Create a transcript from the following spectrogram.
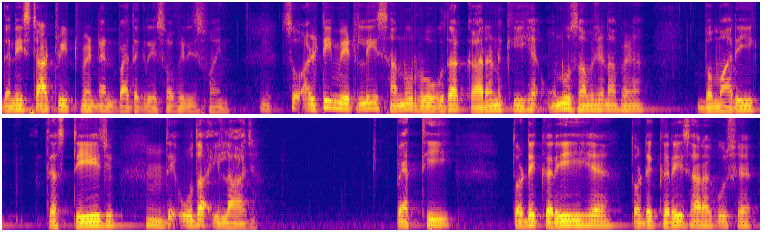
Then he start treatment and by the grace of it is fine so ultimately ਸਾਨੂੰ ਰੋਗ ਦਾ ਕਾਰਨ ਕੀ ਹੈ ਉਹਨੂੰ ਸਮਝਣਾ ਪੈਣਾ। ਬਿਮਾਰੀ ਦਾ ਸਟੇਜ ਤੇ ਉਹਦਾ ਇਲਾਜ। ਪੈਥੀ ਤੁਹਾਡੇ ਘਰੇ ਹੀ ਹੈ ਤੁਹਾਡੇ ਘਰੇ ਹੀ ਸਾਰਾ ਕੁਝ ਹੈ।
